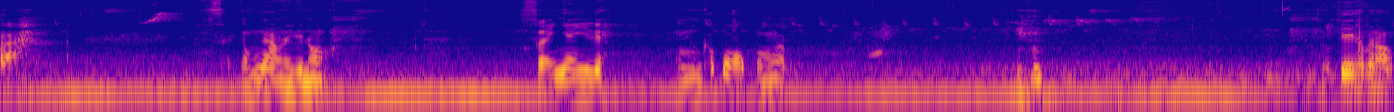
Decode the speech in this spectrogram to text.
ปลาใส่งามๆเลยพี่น้องใส่ใหญ่เลย มันกระบอกผมครับ โอเคครับพี่น้อง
